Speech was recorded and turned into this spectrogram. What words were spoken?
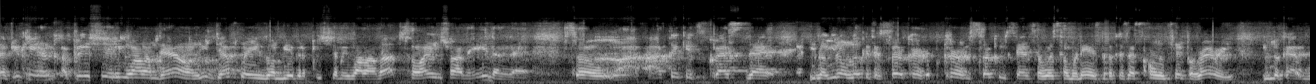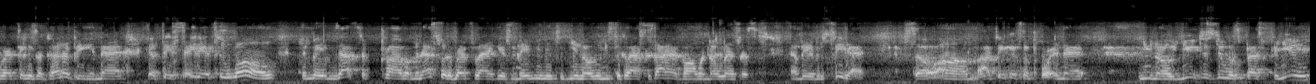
if you can't appreciate me while I'm down, you definitely ain't gonna be able to appreciate me while I'm up. So I ain't trying to hear none of that. So I, I think it's best that you know you don't look at the current circumstance of where someone is because that's only temporary. You look at where things are gonna be, and that if they stay there too long, then maybe that's the problem, and that's where the red flag is. And maybe you need to, you know, use the glasses I have on with no lenses and be able to see that. So um, I think it's important that you know you just do what's best for you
